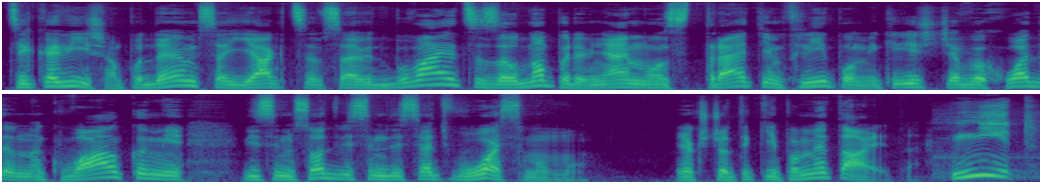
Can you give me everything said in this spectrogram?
цікавіша. Подивимося, як це все відбувається. Заодно порівняємо з третім фліпом, який ще виходив на Qualcomm 888-му. Якщо такі пам'ятаєте. Ніт.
